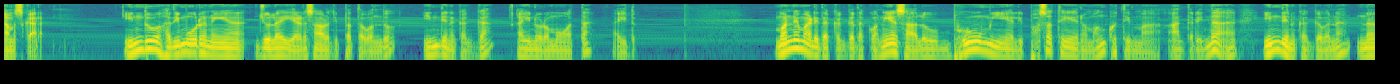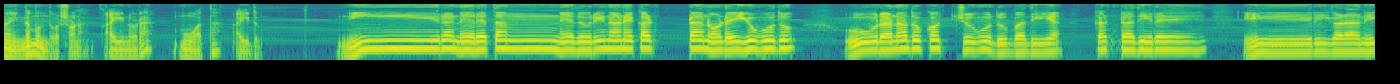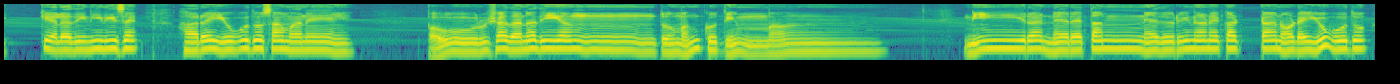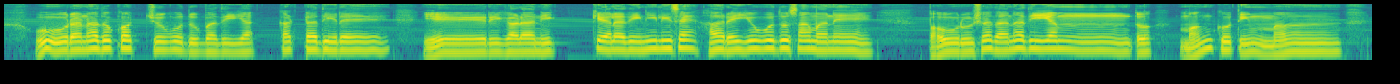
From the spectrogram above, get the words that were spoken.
ನಮಸ್ಕಾರ. ಇಂದು ಹದಿಮೂರನೆಯ ಜುಲೈ ಎರಡು ಸಾವಿರದ ಇಪ್ಪತ್ತ ಒಂದು ಇಂದಿನ ಕಗ್ಗ ಐನೂರ ಮೂವತ್ತ ಐದು ಮೊನ್ನೆ ಮಾಡಿದ ಕಗ್ಗದ ಕೊನೆಯ ಸಾಲು ಭೂಮಿಯಲ್ಲಿ ಪೊಸತೆಯನ್ನು ಮಂಕುತಿಮ್ಮ, ಆದ್ದರಿಂದ ಇಂದಿನ ಕಗ್ಗವನ್ನು ನ ಇಂದ ಮುಂದುವರ್ಸೋಣ. ಐನೂರ ಮೂವತ್ತ ಐದು ನೀರ ನೆರೆ ತನ್ನೆದುರಿನಣೆ ಕಟ್ಟ ನೊಡೆಯುವುದು, ಊರನದು ಕೊಚ್ಚುವುದು ಬದಿಯ ಕಟ್ಟದಿರೆ, ಏರಿಗಳ ನಿಕ್ಕೆಲದಿ ನಿಲ್ಲಿಸೆ ಹರಿಯುವುದು ಸಮನೆ. ಪೌರುಷದ ನದಿಯಂತು ಮಂಕುತಿಮ್ಮ. ನೀರ ನೆರೆ ತನ್ನೆದುರಿನಣೆ ಕಟ್ಟ ನೊಡೆಯುವುದು, ಊರನದು ಕೊಚ್ಚುವುದು ಬದಿಯ ಕಟ್ಟದಿರೆ. ಏರಿಗಳ ನಿಕ್ಕೆಲದಿ ನಿಲ್ಲಿಸೆ ಹರಿಯುವುದು ಸಮನೆ. ಪೌರುಷದ ನದಿಯಂತು ಮಂಕುತಿಮ್ಮ,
